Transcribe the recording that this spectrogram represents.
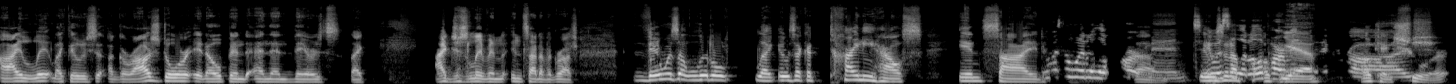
I lit like there was a garage door, it opened, and then there's like I just live in inside of a garage. There was a little like it was like a tiny house inside It was a little apartment. it it was was, a little okay. apartment Yeah. in a garage. Okay, sure.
